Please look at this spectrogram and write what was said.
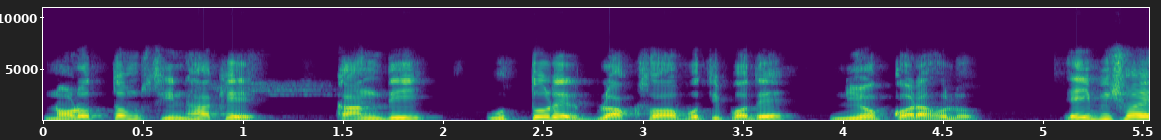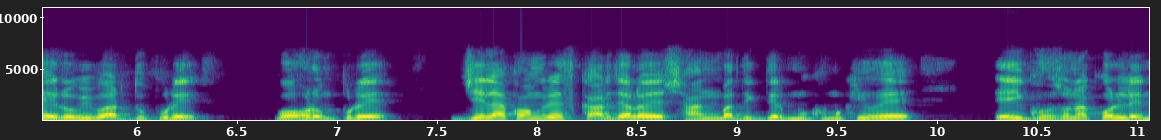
নরোত্তম সিনহাকে কান্দি উত্তরের ব্লক সভাপতি পদে নিয়োগ করা হলো। এই বিষয়ে রবিবার দুপুরে বহরমপুরে জেলা কংগ্রেস কার্যালয়ে সাংবাদিকদের মুখোমুখি হয়ে এই ঘোষণা করলেন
